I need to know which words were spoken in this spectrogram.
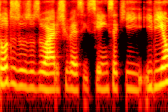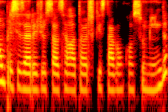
todos os usuários tivessem ciência que iriam precisar ajustar os relatórios que estavam consumindo,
